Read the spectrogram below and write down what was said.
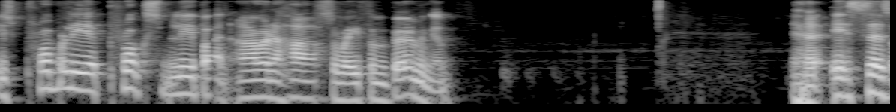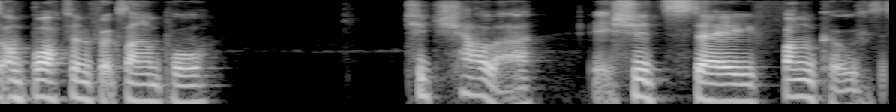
it's probably approximately about an hour and a half away from Birmingham. Uh, it says on bottom, for example, T'Challa, it should say Funko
